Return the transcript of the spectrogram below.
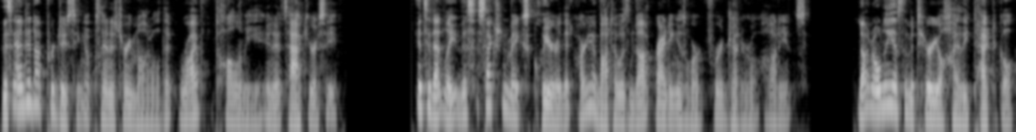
This ended up producing a planetary model that rivaled Ptolemy in its accuracy. Incidentally, this section makes clear that Aryabhata was not writing his work for a general audience. Not only is the material highly technical,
